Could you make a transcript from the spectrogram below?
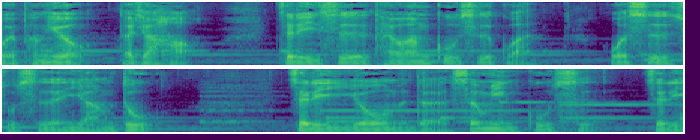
位朋友，大家好，这里是台湾故事馆，我是主持人杨度，这里有我们的生命故事，这里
